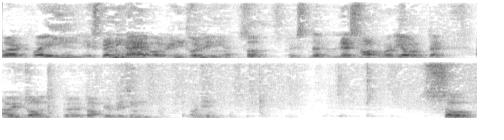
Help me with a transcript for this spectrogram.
But while explaining, I have already told linear. So that, let's not worry about that. I will talk, uh, talk everything again. So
